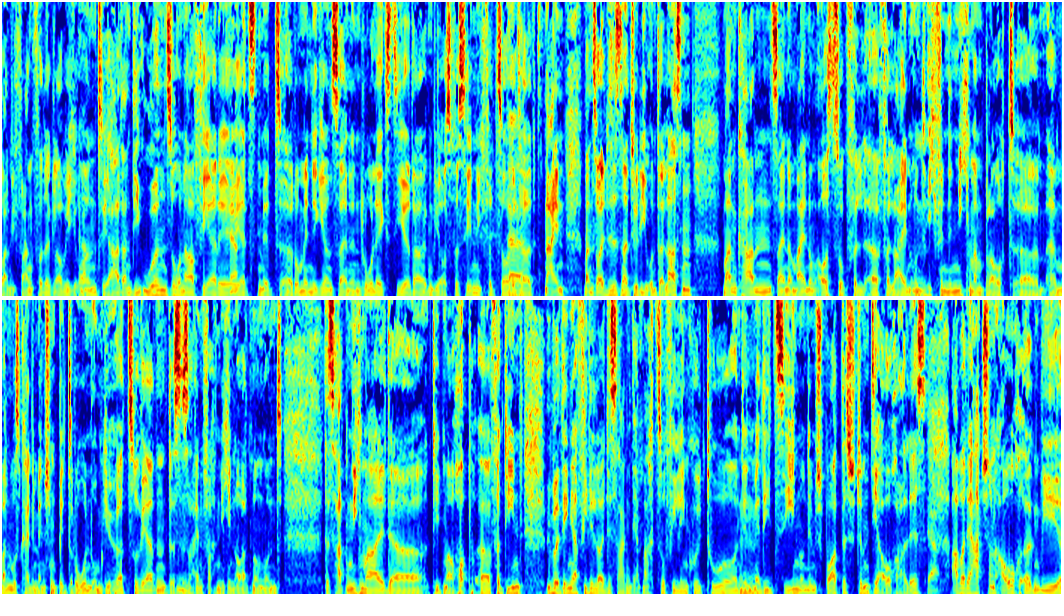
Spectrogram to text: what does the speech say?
waren die Frankfurter, glaube ich. Ja. Und ja, dann die Uhrensohn-Affäre ja. jetzt mit äh, Rummenigge und seinen Rolex, die er da irgendwie aus Versehen nicht verzollt äh. hat. Nein, man sollte das natürlich unterlassen. Man kann seiner Meinung Ausdruck ver äh, verleihen und mhm. ich finde nicht, man braucht, äh, äh, man muss keine Menschen bedrohen, um gehört zu werden. Das mhm. ist einfach nicht in Ordnung und das hat nicht mal der Dietmar Hopp verdient, über den ja viele Leute sagen, der macht so viel in Kultur und mhm. in Medizin und im Sport. Das stimmt ja auch alles. Ja. Aber der hat schon auch irgendwie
